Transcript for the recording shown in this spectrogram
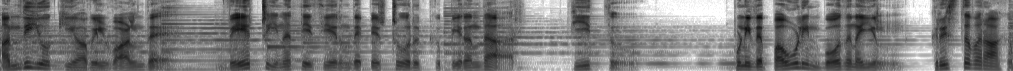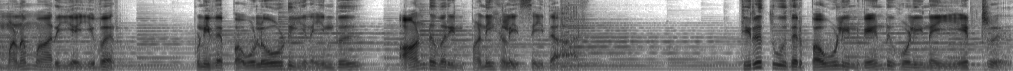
அந்தியோக்கியாவில் வாழ்ந்த வேற்று இனத்தைச் சேர்ந்த பெற்றோருக்கு பிறந்தார் தீத்து. புனித பவுலின் போதனையில் கிறிஸ்தவராக மனம் மாறிய இவர் புனித பவுலோடு இணைந்து ஆண்டவரின் பணிகளை செய்தார். திருத்தூதர் பவுலின் வேண்டுகோளினை ஏற்று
